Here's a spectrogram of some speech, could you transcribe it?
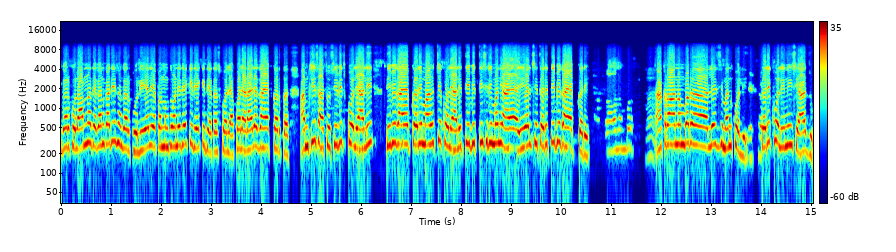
घरकुल आमनं ते गणका दिवस घरकुल येले पण मग तोंडी देखील देखील येतच खोल्या. खोल्या डायरेक्ट गायब करतात आमची सासू बीच खोली आली ती बी गायब करी माणूसची खोली आली ती बी तिसरी मनी येलची तरी ती बी गायब करी. अकरा नंबर? लेची म्हण खोली. तरी खोली निशी आजू.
